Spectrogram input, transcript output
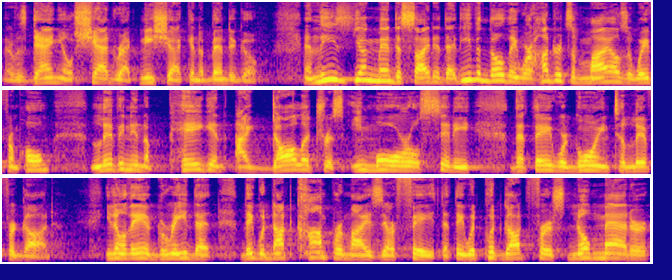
There was Daniel, Shadrach, Meshach, and Abednego. And these young men decided that even though they were hundreds of miles away from home, living in a pagan, idolatrous, immoral city, that they were going to live for God. You know, they agreed that they would not compromise their faith, that they would put God first no matter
